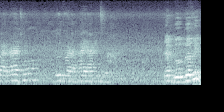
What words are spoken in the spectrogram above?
થોડીક આ જો દૂધવાળા ભાઈ આવી જાય. કેમ દૂધ નથી?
